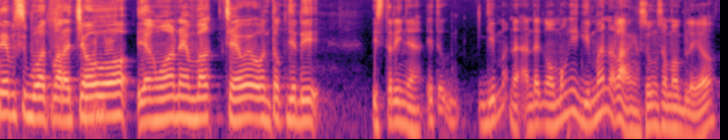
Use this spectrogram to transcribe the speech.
Tips buat para cowok yang mau nembak cewek untuk jadi istrinya. Itu gimana? Anda ngomongnya gimana langsung sama beliau?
